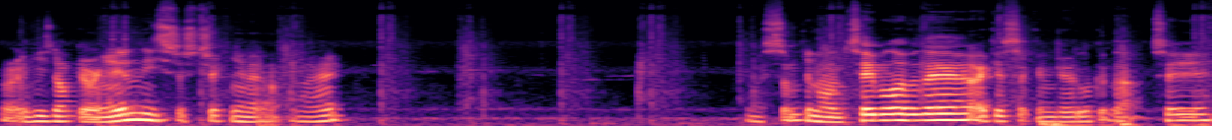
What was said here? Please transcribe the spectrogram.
Alright, he's not going in, he's just checking it out, alright. There's something on the table over there, I guess I can go look at that too.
